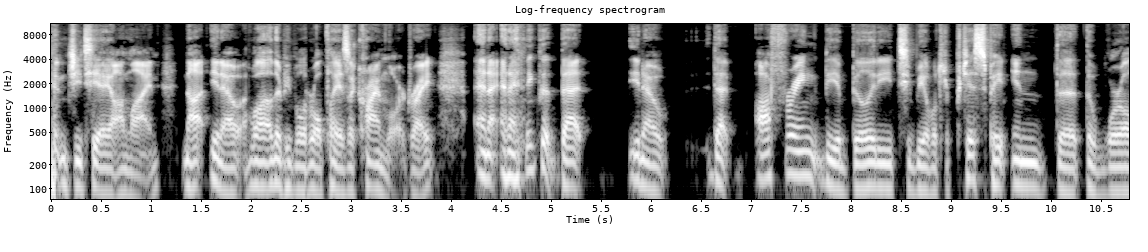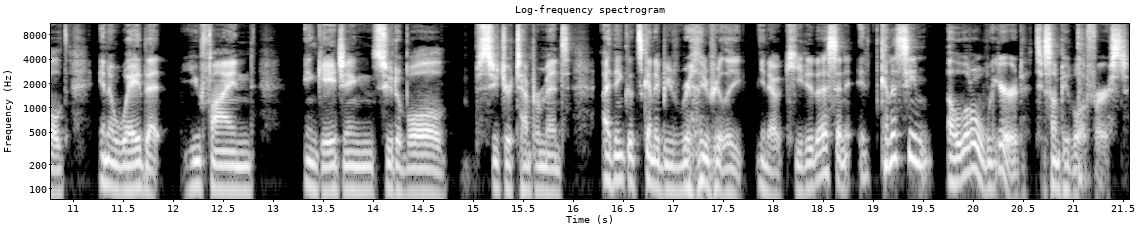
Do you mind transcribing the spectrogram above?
in GTA Online, not you know, while other people role play as a crime lord, right? And and I think that that you know that offering the ability to be able to participate in the the world in a way that you find engaging, suitable, suit your temperament. I think that's going to be really, really, you know, key to this. And it kind of seem a little weird to some people at first,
